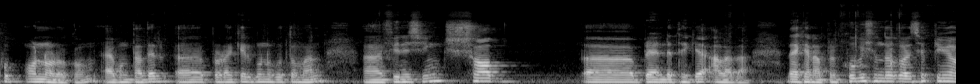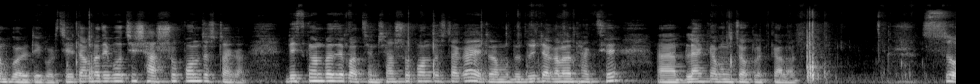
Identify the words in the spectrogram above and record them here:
খুব অন্যরকম এবং তাদের প্রোডাক্টের গুণগত মান ফিনিশিং সব ব্র্যান্ডের থেকে আলাদা। দেখেন আপনার, খুবই সুন্দর করেছে প্রিমিয়াম কোয়ালিটি করছে। এটা আমরা দেবো হচ্ছে সাতশো পঞ্চাশ টাকা। ডিসকাউন্ট বাজে পাচ্ছেন সাতশো পঞ্চাশ টাকা। এটার মধ্যে দুইটা কালার থাকছে ব্ল্যাক এবং চকলেট কালার সো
